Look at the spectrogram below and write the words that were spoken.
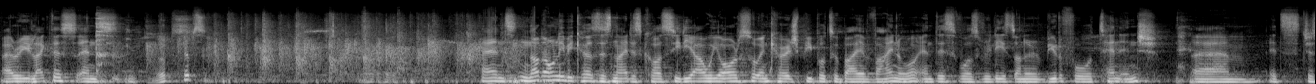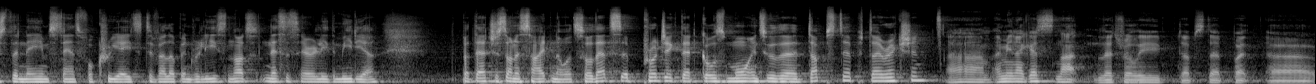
I really like this, and Oops. oops. And not only because this night is called CDR, we also encourage people to buy a vinyl, and this was released on a beautiful 10 inch. Um, it's just the name stands for Create, Develop, and Release, not necessarily the media. But that's just on a side note. So that's a project that goes more into the dubstep direction. Um, I mean, I guess not literally dubstep, but uh,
